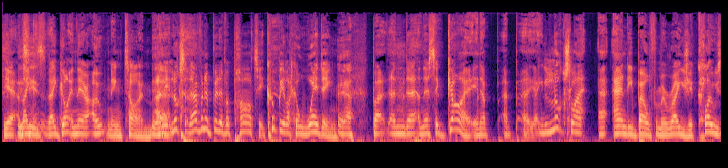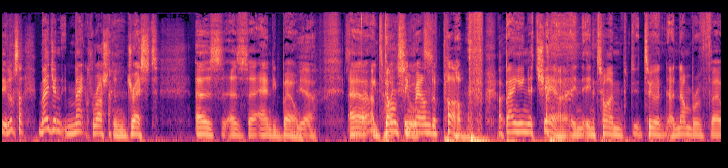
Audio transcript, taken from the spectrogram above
Yeah, and This they, is- they got in there at opening time, Yeah. and it looks like they're having a bit of a party. It could be like a wedding, Yeah. But and uh, and there's a guy in a, a, a he looks like uh, Andy Bell from Erasure. Clothes. It looks like imagine Max Rushton dressed. As as uh, Andy Bell, Yeah. Uh, very and tight dancing round a pub, banging a chair in, in time to, a, a number of uh,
